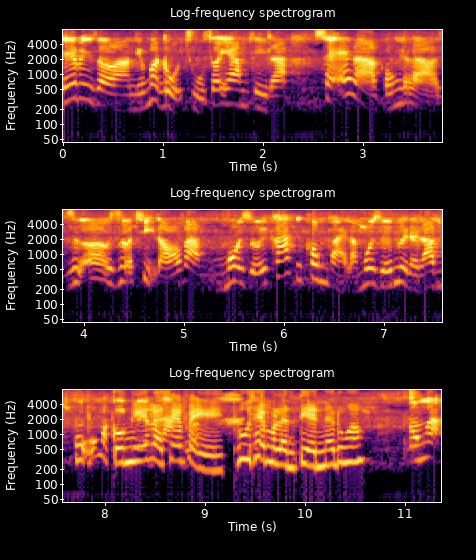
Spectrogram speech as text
thế bây giờ nếu mà đổi chủ cho em thì là sẽ là có nghĩa là giữa giữa chị đó và môi giới khác chứ không phải là môi giới người Đài Loan cũ mà có nghĩa là sẽ nữa. phải thu thêm một lần tiền nữa đúng không đúng ạ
